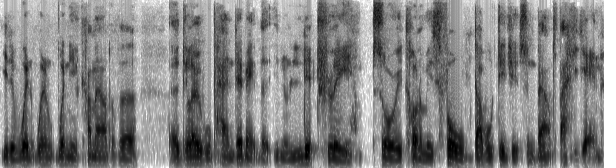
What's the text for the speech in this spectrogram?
you know, when when when you come out of a a global pandemic that you know literally saw economies fall double digits and bounce back again,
